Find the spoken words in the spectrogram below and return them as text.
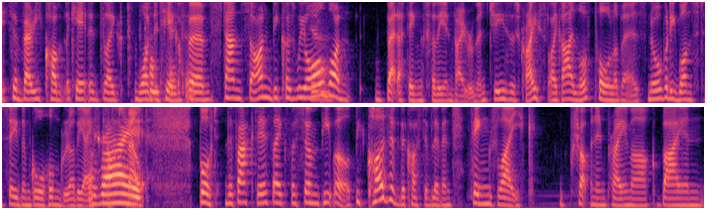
it's a very complicated like one to take a firm stance on because we all want better things for the environment. Jesus christ like i love polar bears. Nobody wants to see them go hungry or the ice caps Right. melt. But the fact is like for some people because of the cost of living things like shopping in primark buying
